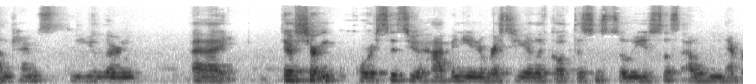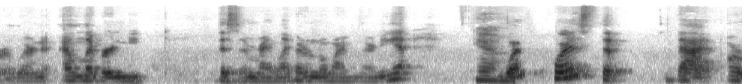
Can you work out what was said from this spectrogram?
sometimes you learn. Uh, there's certain courses you have in university. You're like, oh, this is so useless. I will never learn it. I'll never need this in my life. I don't know why I'm learning it. Yeah. One course that that or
